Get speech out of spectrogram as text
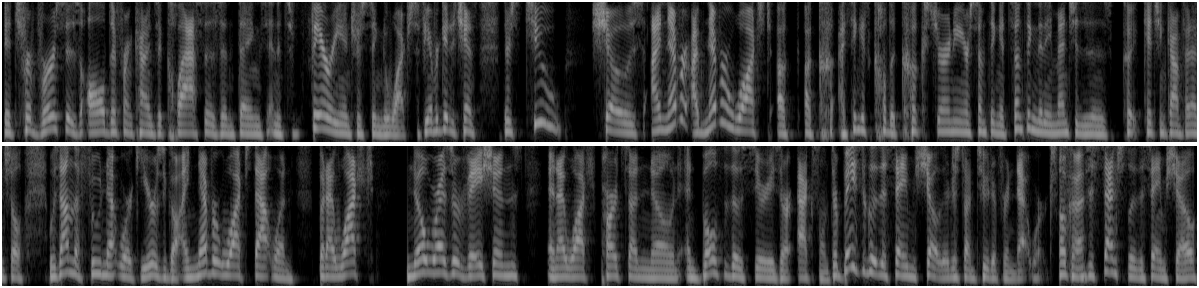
it traverses all different kinds of classes and things and it's very interesting to watch. So if you ever get a chance there's two shows i never i've never watched a, a coo- i think it's called a cook's journey or something. It's something that he mentions in his kitchen confidential. It was on the food network years ago. I never watched that one but i watched no reservations and i watched parts unknown and both of those series are excellent. They're basically the same show. They're just on two different networks. Okay. it's essentially the same show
